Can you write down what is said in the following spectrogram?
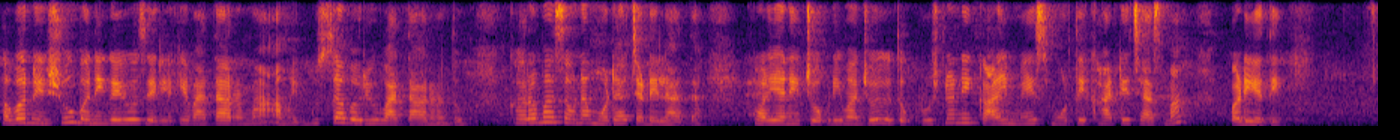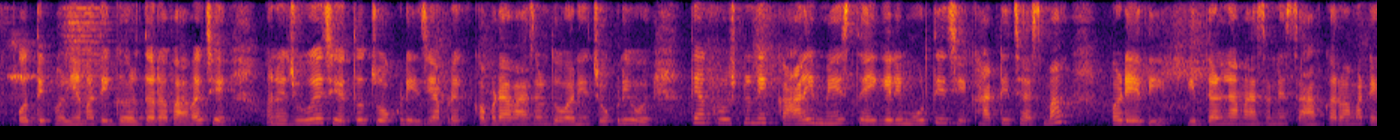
ખબર નહીં શું બની ગયું હશે એટલે કે વાતાવરણમાં આમ ગુસ્સાભર્યું વાતાવરણ હતું. ઘરોમાં સૌના મોઢા ચડેલા હતા. ફળિયાની ચોકડીમાં જોયું તો કૃષ્ણની કાળી મેષ મૂર્તિ ખાટી છાસમાં પડી હતી. પોતે ફળિયામાંથી ઘર તરફ આવે છે અને જુએ છે તો ચોકડી જે આપણે કપડાં વાસણ ધોવાની ચોકડી હોય, ત્યાં કૃષ્ણની કાળી મેષ થઈ ગયેલી મૂર્તિ છે ખાટી છાસમાં પડી હતી. પિત્તળના વાસણને સાફ કરવા માટે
